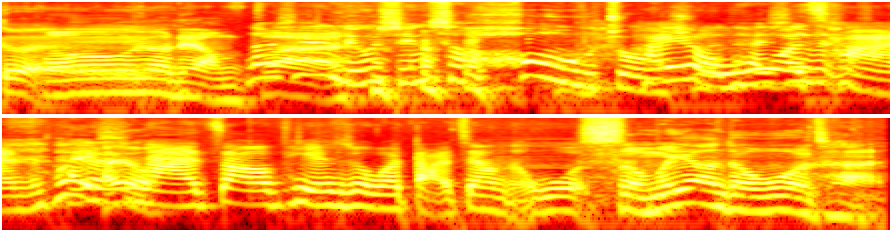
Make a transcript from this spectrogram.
对，哦，要两半。那现在流行是厚。还有卧蚕，或者是拿照片说我打这样的卧蚕，什么样的卧蚕？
